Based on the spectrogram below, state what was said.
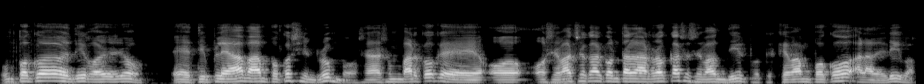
un poco, digo yo, triple A va un poco sin rumbo. O sea, es un barco que o, se va a chocar contra las rocas o se va a hundir, porque es que va un poco a la deriva.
